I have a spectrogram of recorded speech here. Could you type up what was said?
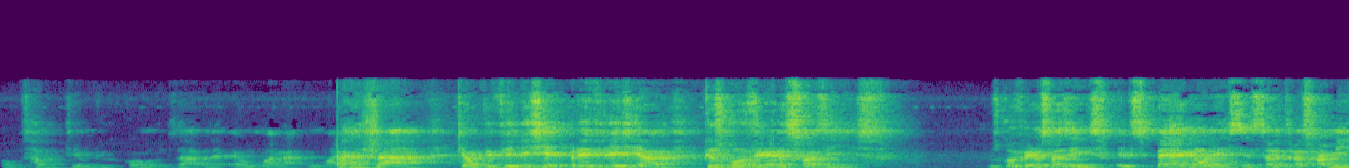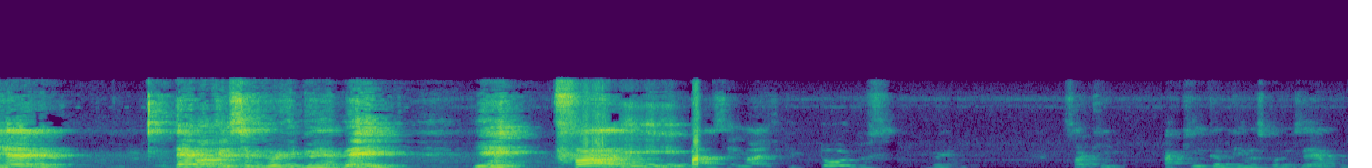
vou usar um termo que o Collor usava, né? é um, um marajá, que é um privilegiado. Porque os governos fazem isso. Os governos fazem isso. Eles pegam a exceção e transformam em regra. Pegam aquele servidor que ganha bem e, fala, e, e passa a imagem que todos ganham bem. Só que aqui em Campinas, por exemplo,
